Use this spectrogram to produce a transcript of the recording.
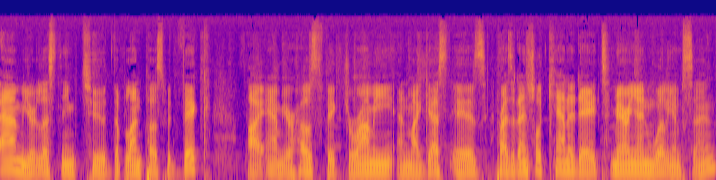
FM. You're listening to The Blunt Post with Vic. I am your host, Vic Gerami, and my guest is presidential candidate Marianne Williamson.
